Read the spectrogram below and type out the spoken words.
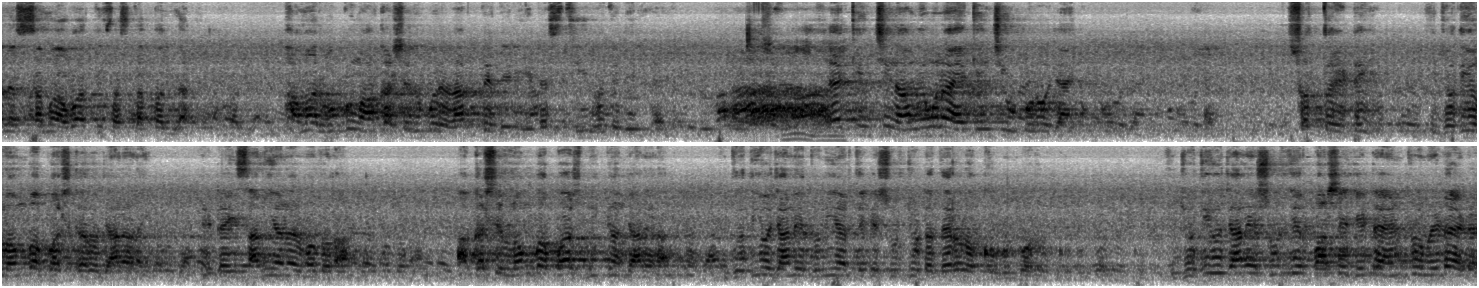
আলা সামা ওয়াতি ফাস্তাকাল্লা। আমার হুকুম আকাশের উপরে রাখতে দেরি, এটা স্থির হতে দেরি। এক ইঞ্চি নামেও না, এক ইঞ্চি উপরও যায়। সত্য এটাই। যদিও লম্বা পাশ কারও জানা নাই, এটাই সামিয়ানার মতো না। আকাশের লম্বা পাশ বিজ্ঞান জানে না, যদিও জানে দুনিয়ার থেকে সূর্যটা তেরো লক্ষ গুণ বড়। যদিও জানে সূর্যের পাশে যেটা অ্যান্ড্রোমেডা, এটা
